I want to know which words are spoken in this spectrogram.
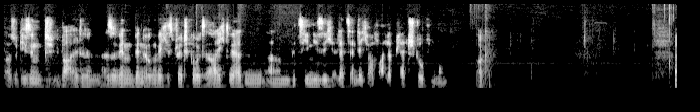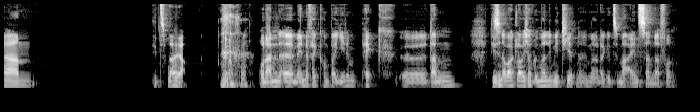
also die sind überall drin. Also wenn, wenn irgendwelche Stretch Goals erreicht werden, ähm, beziehen die sich letztendlich auf alle Pledge-Stufen dann. Okay. Ähm, die zwei. Äh, ja. Genau. Und dann äh, im Endeffekt kommt bei jedem Pack äh, dann, die sind aber, glaube ich, auch immer limitiert, ne? Immer, da gibt es immer eins dann davon.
